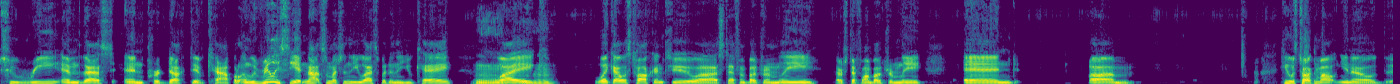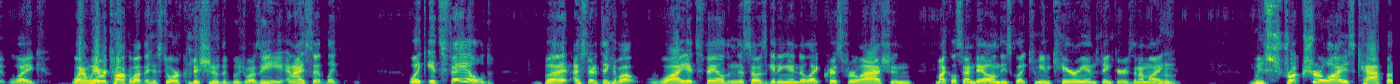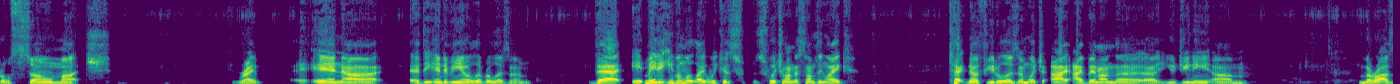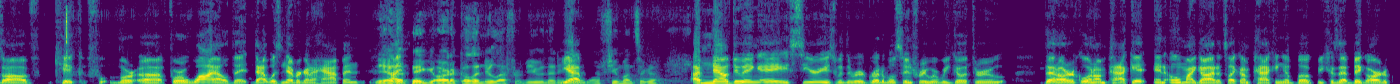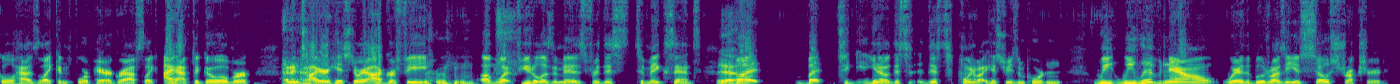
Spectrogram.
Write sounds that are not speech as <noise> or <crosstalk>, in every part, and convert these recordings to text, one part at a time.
to reinvest in productive capital. And we really see it not so much in the US, but in the UK. Mm, Like, mhm. Like I was talking to uh, Stefan Butram Lee or Stefan Butram Lee, and um, he was talking about, you know, like, why don't we ever talk about the historic mission of the bourgeoisie? And I said, like, like it's failed, but I started thinking about why it's failed, and this I was getting into like Christopher Lasch and Michael Sandel and these like communitarian thinkers, and I'm like, Mm. we've structuralized capital so much, right? In uh, at the end of neoliberalism, that it made it even look like we could switch on to something like techno feudalism, which I I've been on the uh, Evgeny um, Morozov kick for more, uh, for a while that that was never going to happen. Yeah, I- that big article in New Left Review that he Yeah. did a few months ago. I'm now doing a series with the Regrettable Century where we go through that article and unpack it. And oh my god, it's like unpacking a book because that big article has like in four paragraphs. Like I have to go over an entire <laughs> historiography <laughs> of what feudalism is for this to make sense. yeah. But but to you know this this point about history is important. We we live now where the bourgeoisie is so structured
